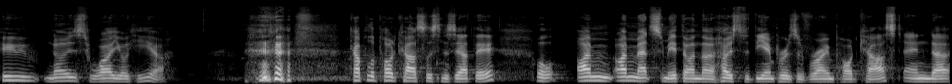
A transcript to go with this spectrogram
Who knows why you're here? A couple of podcast listeners out there. Well, I'm, I'm Matt Smith. I'm the host of the Emperors of Rome podcast. And uh,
